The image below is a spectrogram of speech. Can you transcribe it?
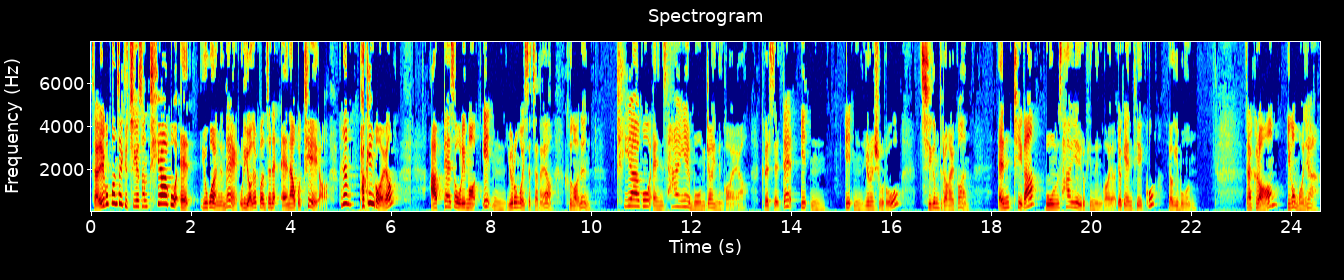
자, 일곱 번째 규칙에선 t하고 at 요거였는데 우리 여덟 번째는 n하고 t예요. 그냥 바뀐 거예요. 앞에서 우리 뭐 eaten 이런 거 있었잖아요. 그거는 t하고 n 사이에 모음 껴 있는 거예요. 그랬을 때 eaten, eaten 이런 식으로 지금 들어갈 건 nt가 모음 사이에 이렇게 있는 거예요. 여기 nt 있고 여기 모음. 자, 그럼 이건 뭐냐?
